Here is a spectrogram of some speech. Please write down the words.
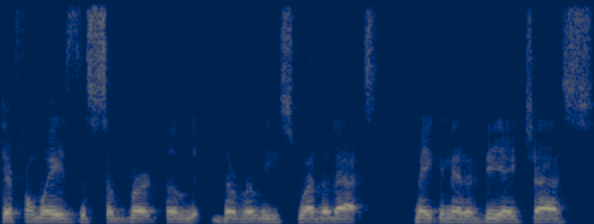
different ways to subvert the the release, whether that's making it a VHS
